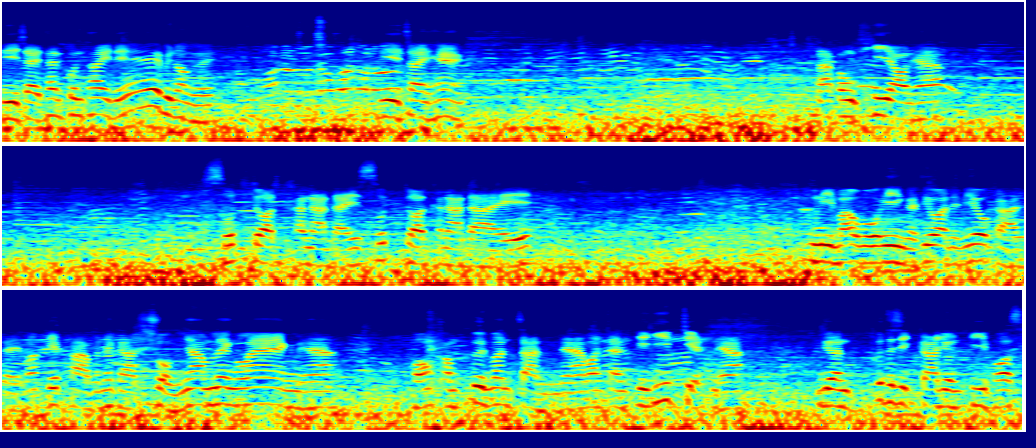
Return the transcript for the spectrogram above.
ดีใจแทนคนไทยเด้พี่น้องเอ้ยดีใจแห้งนักท่องเที่ยวเนี่ยฮะสุดยอดขนาดใดสุดยอดขนาดใดนี่มาโอเองกับที่ว่าได้มีโอกาสได้มาเก็บภาพบรรยากาศช่วงย่ำแรงๆนะฮะของคำคืนวันจันทร์นะฮะวันจันทร์ที่ 27นะฮะ เดือนพฤศจิกายนปีพศ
